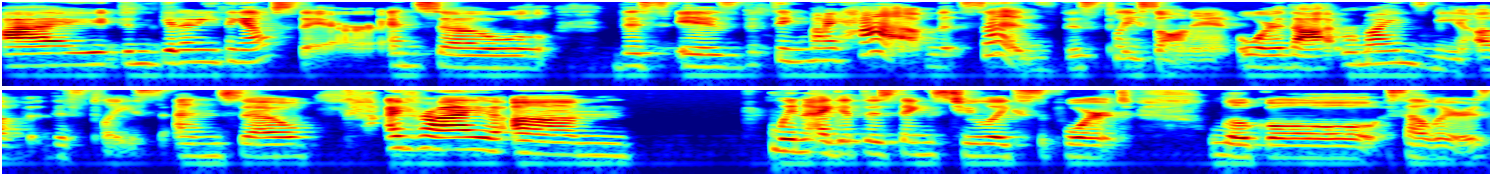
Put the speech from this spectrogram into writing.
I didn't get anything else there. And so this is the thing that I have that says this place on it or that reminds me of this place. And so I try um when I get those things to like support local sellers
